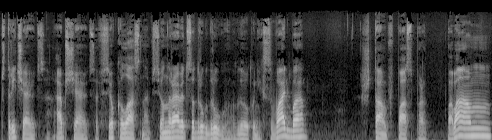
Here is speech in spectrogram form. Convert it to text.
встречаются, общаются, все классно, все нравится друг другу. Вдруг у них свадьба, штамп в паспорт, па-бам,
